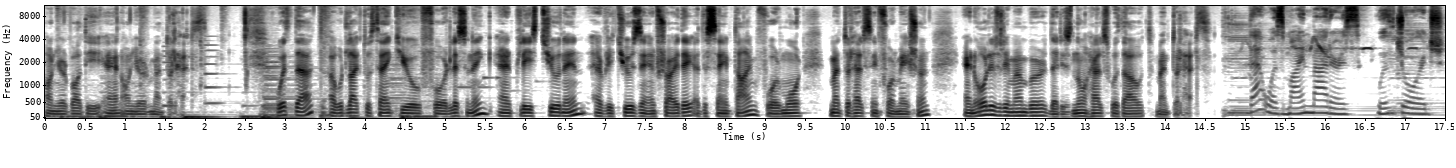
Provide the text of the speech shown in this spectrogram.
on your body and on your mental health With that, I would like to thank you for listening and please tune in every Tuesday and Friday at the same time for more mental health information. And always remember there is no health without mental health. That was Mind Matters with George.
